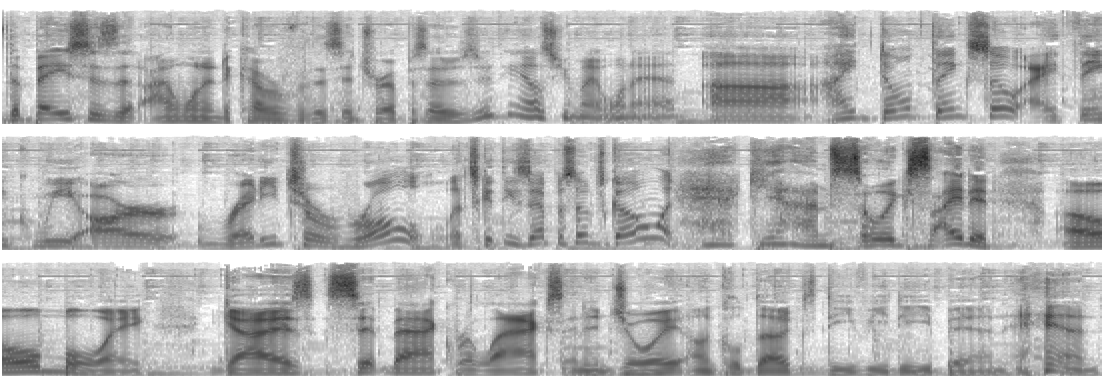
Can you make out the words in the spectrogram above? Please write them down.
the bases that I wanted to cover for this intro episode. Is there anything else you might want to add? Uh, I don't think so. I think we are ready to roll. Let's get these episodes going. Heck yeah, I'm so excited. Oh boy. Guys, sit back, relax, and enjoy Uncle Doug's DVD bin. And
